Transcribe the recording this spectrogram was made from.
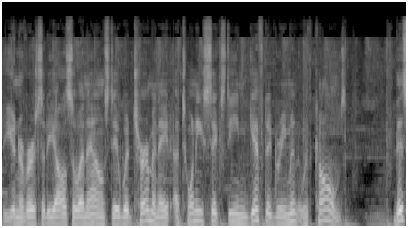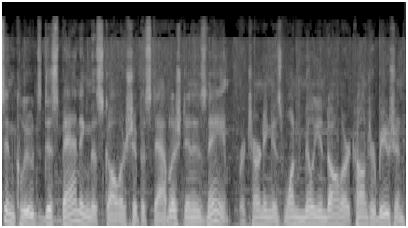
The university also announced it would terminate a 2016 gift agreement with Combs. This includes disbanding the scholarship established in his name, returning his $1 million contribution,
